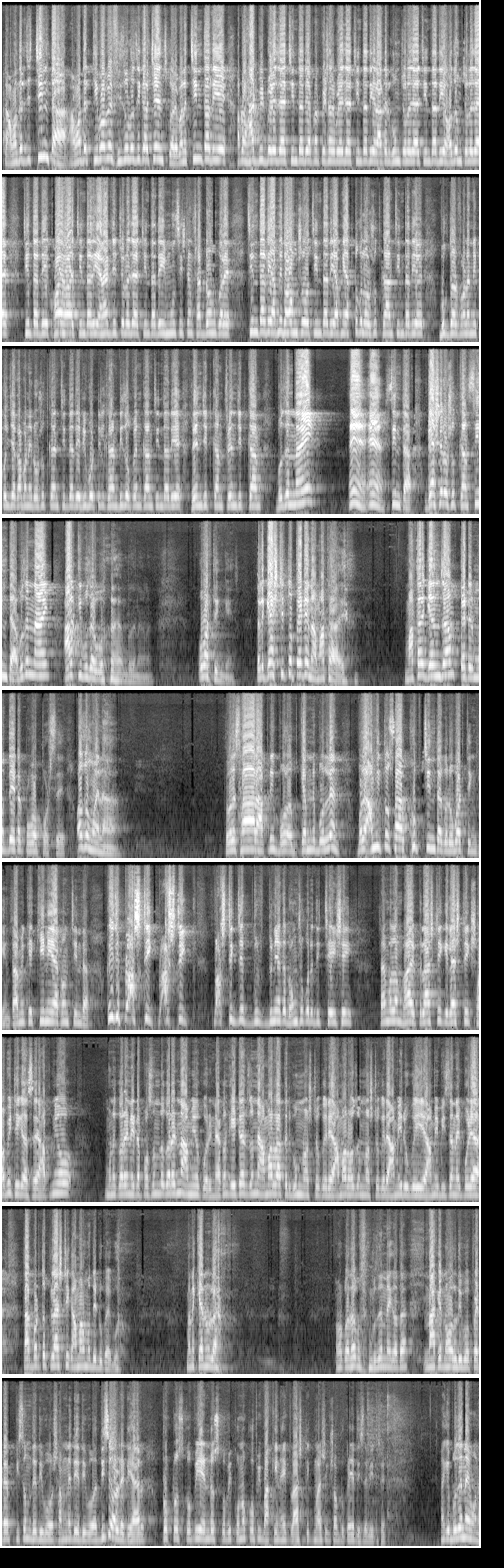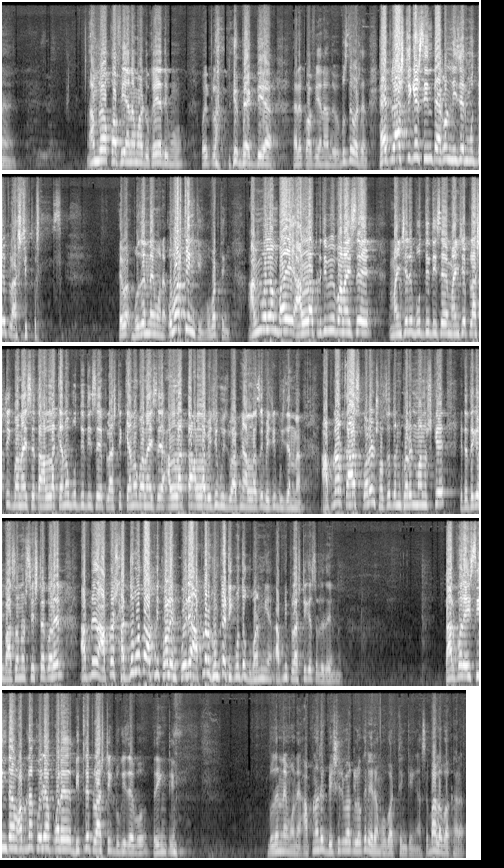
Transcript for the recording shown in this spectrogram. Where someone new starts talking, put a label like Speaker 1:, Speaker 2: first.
Speaker 1: আমাদের যে চিন্তা আমাদের কীভাবে ফিজিওলজিক্যাল চেঞ্জ করে মানে চিন্তা দিয়ে আপনার হার্টবিট বেড়ে যায় চিন্তা দিয়ে আপনার প্রেশার বেড়ে যায় চিন্তা দিয়ে রাতের ঘুম চলে যায় চিন্তা দিয়ে হজম চলে যায় চিন্তা দিয়ে ক্ষয় হয় চিন্তা দিয়ে এনার্জি চলে যায় চিন্তা দিয়ে ইমিউন সিস্টেম শাটডাউন করে চিন্তা দিয়ে আপনি ধ্বংস চিন্তা দিয়ে আপনি এতগুলো ওষুধ খান চিন্তা দিয়ে বুক ধর ফলানি কলজা কাপানির ওষুধ খান চিন্তা দিয়ে রিবোটিল খান ডিজোপেন খান চিন্তা দিয়ে রেঞ্জিট খান ফ্রেঞ্জিট খান বোঝেন নাই হ্যাঁ হ্যাঁ চিন্তা গ্যাসের ওষুধ খান চিন্তা বুঝেন নাই আর কি বুঝাবো বুঝেন ওভার থিঙ্কিং তাহলে গ্যাস্ট্রিক তো পেটে না মাথায় মাথায় গ্যাঞ্জাম, পেটের মধ্যে এটার প্রভাব পড়ছে। অজময় না। তো বলে, স্যার, আপনি কেমনে বললেন? বলে, আমি তো, স্যার, খুব চিন্তা করি ওভার থিঙ্কিং তা আমি কে নিয়ে এখন চিন্তা? এই যে প্লাস্টিক প্লাস্টিক প্লাস্টিক যে দুনিয়াকে ধ্বংস করে দিচ্ছে, এই সেই তাই আমি বললাম, ভাই প্লাস্টিক ইলাস্টিক সবই ঠিক আছে। আপনিও মনে করেন এটা পছন্দ করেন না, আমিও করি না। এখন এটার জন্য আমার রাতের ঘুম নষ্ট করে, আমার হজম নষ্ট করে, আমি রুগিয়ে আমি বিছানায় পড়িয়া, তারপর তো প্লাস্টিক আমার মধ্যে ঢুকাইবো। মানে কেন আমার কথা বুঝ- বুঝেন নাই কথা? নাকে নল দিব, পেটের পিছন দিয়ে দিব, সামনে দিয়ে দিব, দিছে অলরেডি আর প্রোক্টোস্কোপি এন্ডোস্কোপি কোনো কপি বাকি নাই প্লাস্টিক প্লাস্টিক সব ঢুকাইয়া দিছে ভিতরে। নাকি বুঝে নাই মনে হয়? আমরাও কফি আনামা ঢুকাইয়া দিব ওই প্লাস্টিক ব্যাগ দিয়া, আরে কফি আনা দেবো বুঝতে পারছেন? হ্যাঁ প্লাস্টিকের চিন্তা এখন নিজের মধ্যে প্লাস্টিক এবার, বোঝেন নাই মনে ওভার থিঙ্কিং ওভার থিঙ্কিং আমি বললাম, ভাই, আল্লাহ পৃথিবী বানাইছে মানুষের বুদ্ধি দিছে মানুষের প্লাস্টিক বানাইছে, তা আল্লাহ কেন বুদ্ধি দিছে? প্লাস্টিক কেন বানাইছে? আল্লাহটা আল্লাহ বেশি বুঝবে, আপনি আল্লাহ বেশি বুঝেন না। আপনার কাজ করেন, সচেতন করেন মানুষকে, এটা থেকে বাঁচানোর চেষ্টা করেন। আপনি, আপনার সাধ্যমতো আপনি করেন, কইরে আপনার ঘুমটা ঠিকমতো ঘুমান মিয়া, আপনি প্লাস্টিকে চলে যান না। তারপরে এই চিন্তা ভাবনা করে পরে ভিতরে প্লাস্টিক ঢুকি যাব রিং টিং। বুঝেন না মনে? আপনাদের বেশিরভাগ লোকের এরম ওভার থিঙ্কিং আছে, ভালো বা খারাপ।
